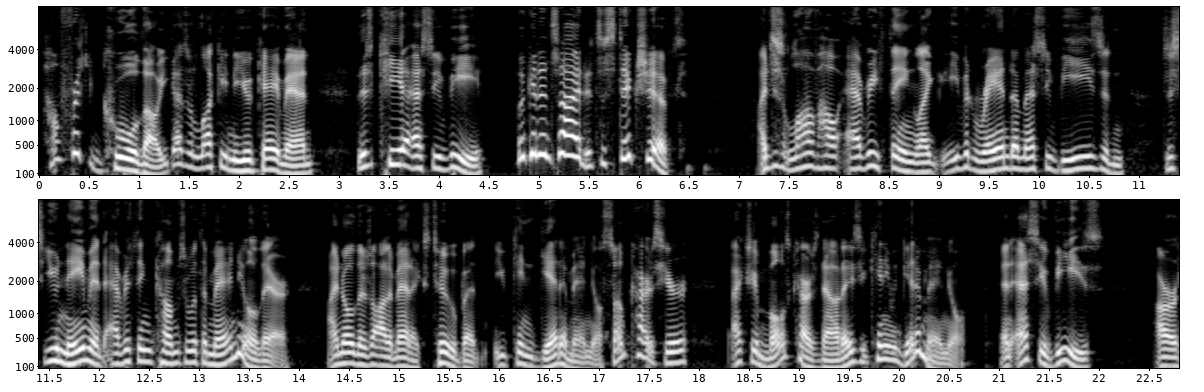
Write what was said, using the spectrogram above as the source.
How freaking cool, though. You guys are lucky in the UK, man. This Kia SUV, look at inside. It's a stick shift. I just love how everything, like even random SUVs and just you name it, everything comes with a manual there. I know there's automatics too, but you can get a manual. Some cars here, actually, most cars nowadays, you can't even get a manual. And SUVs are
